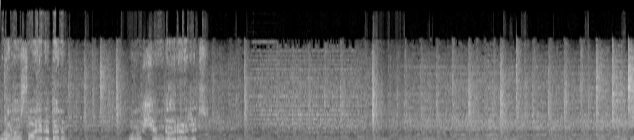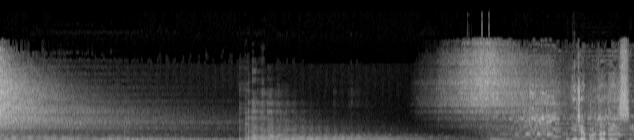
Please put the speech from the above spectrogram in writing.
Buranın sahibi benim. Bunu şimdi öğreneceksin. Bu gece burada değilsin.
